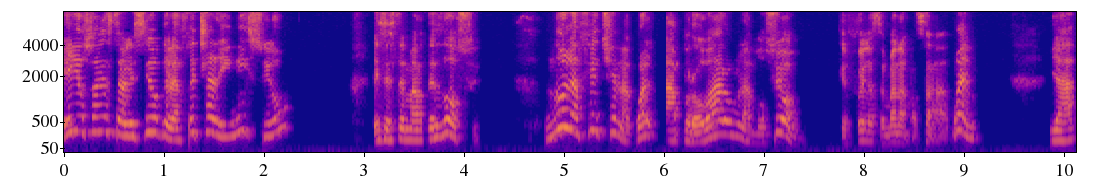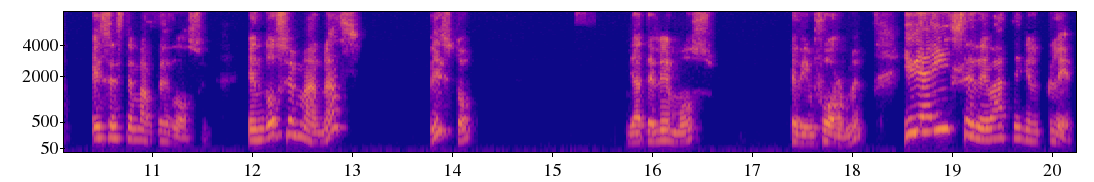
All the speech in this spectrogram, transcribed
Ellos han establecido que la fecha de inicio es este martes 12, no la fecha en la cual aprobaron la moción, que fue la semana pasada. Bueno, ya es este martes 12. En dos semanas, listo, ya tenemos el informe y de ahí se debate en el pleno.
